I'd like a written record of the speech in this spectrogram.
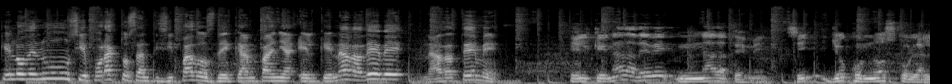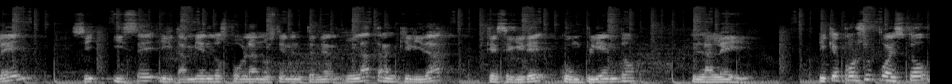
que lo denuncie por actos anticipados de campaña. El que nada debe, nada teme. El que nada debe, nada teme. ¿sí? Yo conozco la ley ¿sí? y sé, y también los poblanos tienen que tener la tranquilidad que seguiré cumpliendo la ley. Y que por supuesto,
